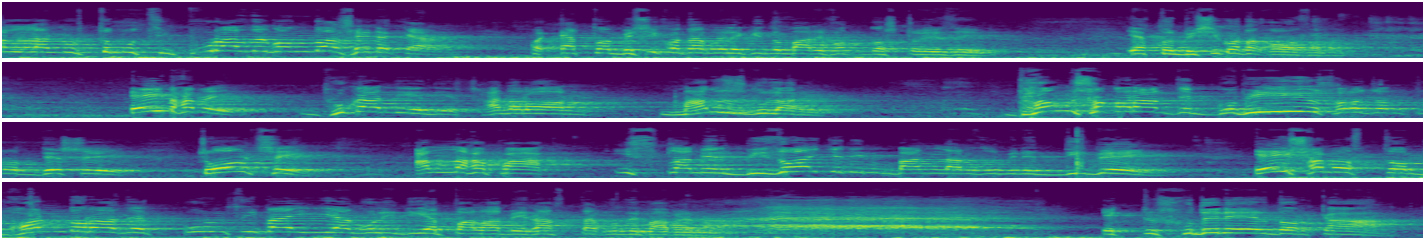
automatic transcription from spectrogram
আল্লাহ নূর তো বুঝছি, পুরা যে গন্ধ আসে এটা কেন এত বেশি কথা কইলে কিন্তু মারিফত নষ্ট হয়ে যাবে এত বেশি কথা কওয়া যাবে এইভাবে ধোকা দিয়ে দিয়ে সাধারণ মানুষগুলারে ধ্বংস করার যে গভীর ষড়যন্ত্র দেশে চলছে, আল্লাহ পাক ইসলামের বিজয় যেদিন বাংলার জমিনে দিবে এই সমস্ত ভণ্ডরা যে গিয়া গুলি দিয়ে পালাবে, রাস্তা খুঁজে পাবে না। একটু সুদিনের দরকার।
